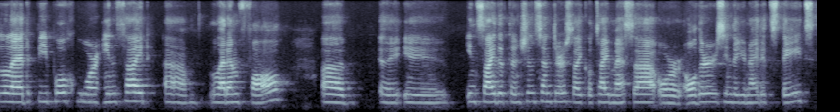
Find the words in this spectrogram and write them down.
let people who are inside um, let them fall uh, uh, inside detention centers like Otay Mesa or others in the United States.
